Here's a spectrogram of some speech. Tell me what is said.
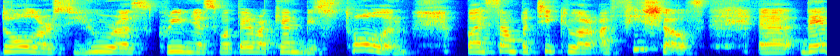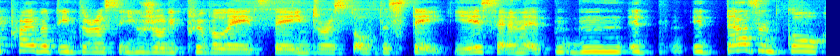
dollars, euros, hryvnias, whatever can be stolen by some particular officials, uh, their private interests interest usually prevails the interest of the state yes? And it it, it doesn't go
